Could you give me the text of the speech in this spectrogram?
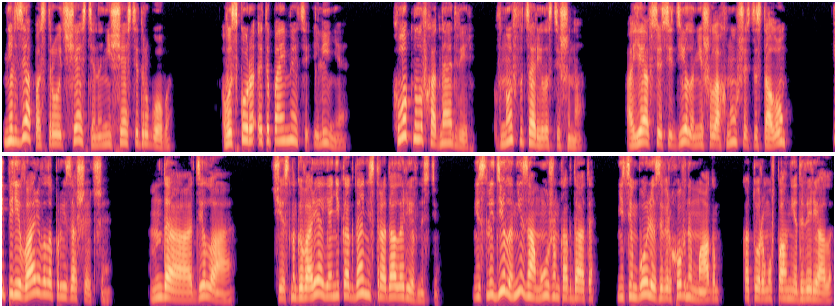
Нельзя построить счастье на несчастье другого. Вы скоро это поймете, Илиния. Хлопнула входная дверь. Вновь воцарилась тишина. А я все сидела, не шелохнувшись за столом, и переваривала произошедшее. Да, дела. Честно говоря, я никогда не страдала ревностью. Не следила ни за мужем когда-то, ни тем более за верховным магом, которому вполне доверяла.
